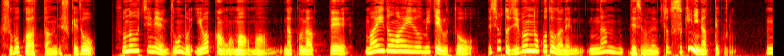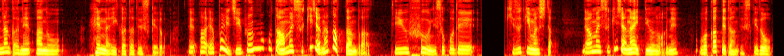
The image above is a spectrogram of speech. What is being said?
すごくあったんですけど、そのうちね、どんどん違和感はまあまあなくなって、毎度毎度見てると、ちょっと自分のことがね、なんですよね、ちょっと好きになってくる。なんかね、あの、変な言い方ですけど。で、あ、やっぱり自分のことあんまり好きじゃなかったんだっていうふうにそこで気づきました。で、あんまり好きじゃないっていうのはね、分かってたんですけど、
